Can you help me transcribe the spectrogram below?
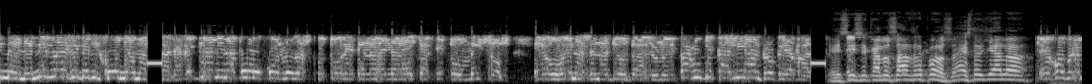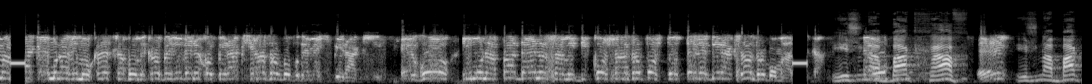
Ρε γαμημένε, μην βάζετε διχόνια μαλάκα. Δεν κάνει να πούμε ο κόσμος να σκοτώνεται, να, να έχει αυτή το μίσος ο ένας εναντίον του άλλου. Υπάρχουν και καλοί άνθρωποι, ρε μαλάκα. Εσύ είσαι καλός άνθρωπος, α το διάλο. Εγώ βρε μαλάκα ήμουν δημοκράτη από μικρό παιδί, δεν έχω πειράξει άνθρωπο που δεν με έχει πειράξει. Εγώ ήμουν πάντα ένας αμυντικός άνθρωπος, ποτέ δεν πειράξα άνθρωπο μαλάκα. Ήσουν ένα back half. Ε, Ήσουν ένα back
